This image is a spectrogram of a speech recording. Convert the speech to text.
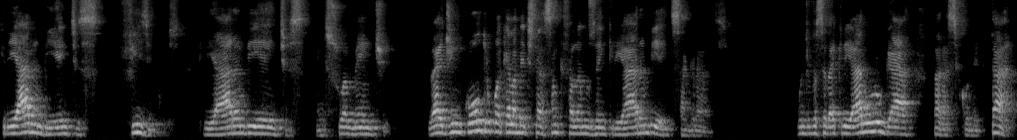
Criar ambientes físicos, criar ambientes em sua mente. Vai de encontro com aquela meditação que falamos em criar ambientes sagrados. Onde você vai criar um lugar para se conectar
